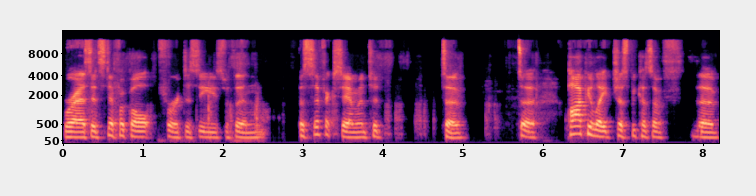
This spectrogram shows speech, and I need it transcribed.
Whereas it's difficult for a disease within Pacific salmon to to to populate just because of the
